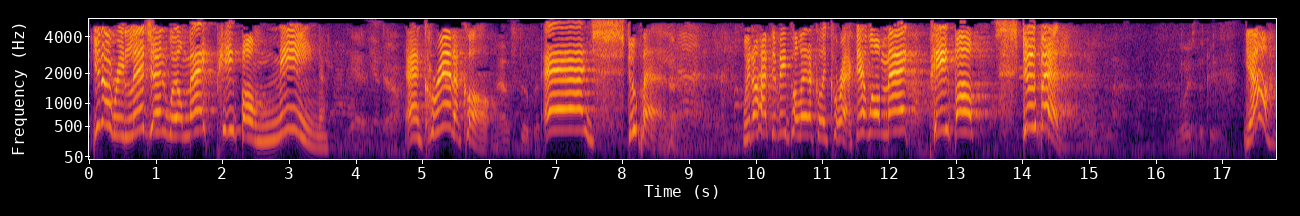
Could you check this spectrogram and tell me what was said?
You know, religion will make people mean and critical And stupid. and stupid. We don't have to be politically correct. It will make people stupid. Yeah.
